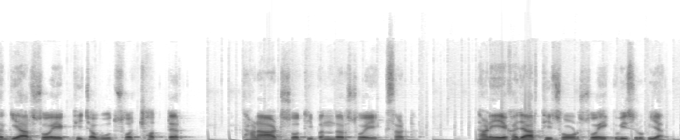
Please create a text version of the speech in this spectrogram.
અગિયારસો એકથી ચૌદસો છોતેર ધાણા આઠસોથી પંદરસો એકસઠ ધાણી એક હજારથી સોળસો એકવીસ રૂપિયા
